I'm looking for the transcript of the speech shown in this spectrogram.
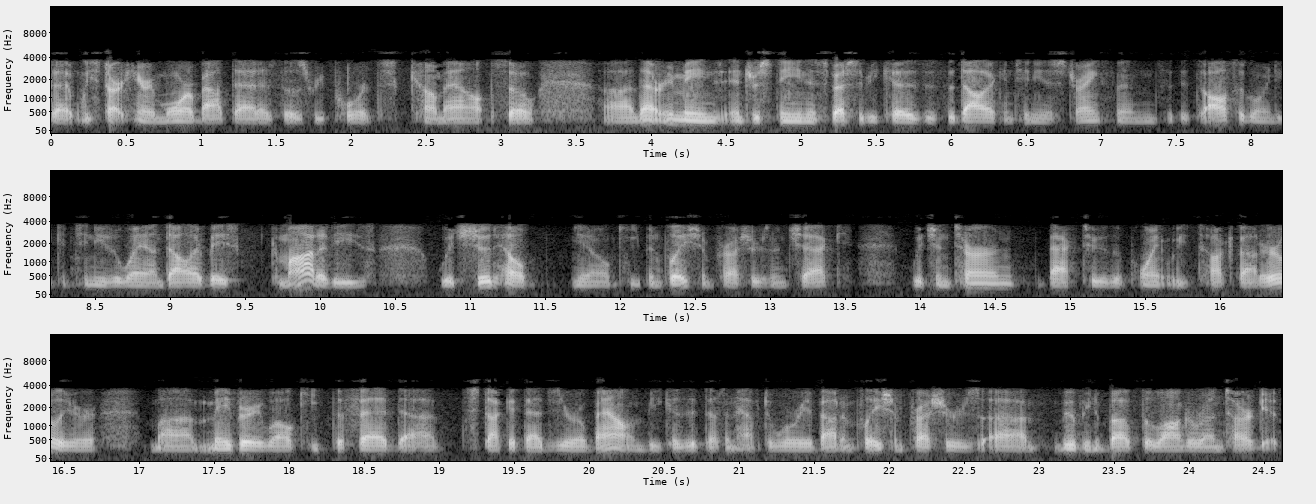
that we start hearing more about that as those reports come out. So uh, that remains interesting, especially because as the dollar continues to strengthen, it's also going to continue to weigh on dollar-based commodities, which should help you know keep inflation pressures in check. Which in turn, back to the point we talked about earlier, uh, may very well keep the Fed uh, stuck at that zero bound because it doesn't have to worry about inflation pressures uh, moving above the longer run target.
